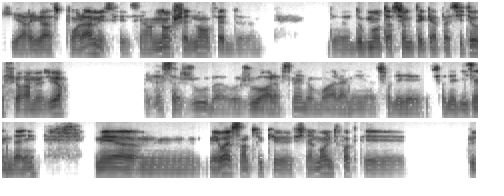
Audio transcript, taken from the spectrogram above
qui est arrivé à ce point-là, mais c'est, c'est un enchaînement, en fait, de, d'augmentation de tes capacités au fur et à mesure. Et ça, ça se joue bah, au jour, à la semaine, au mois, à l'année, euh, sur des, sur des dizaines d'années. Mais, euh, mais ouais, c'est un truc que finalement, une fois que t'es, que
